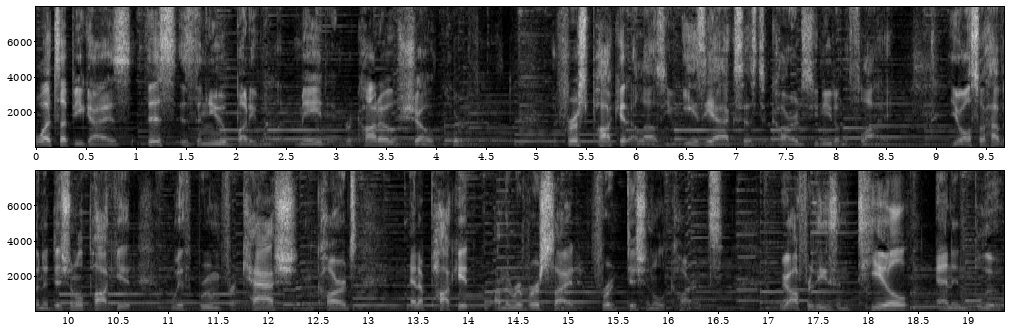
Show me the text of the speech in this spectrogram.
What's up, you guys? This is the new Buddy Wallet made in Rocado Shell Cordovan. The first pocket allows you easy access to cards you need on the fly. You also have an additional pocket with room for cash and cards, and a pocket on the reverse side for additional cards. We offer these in teal and in blue.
